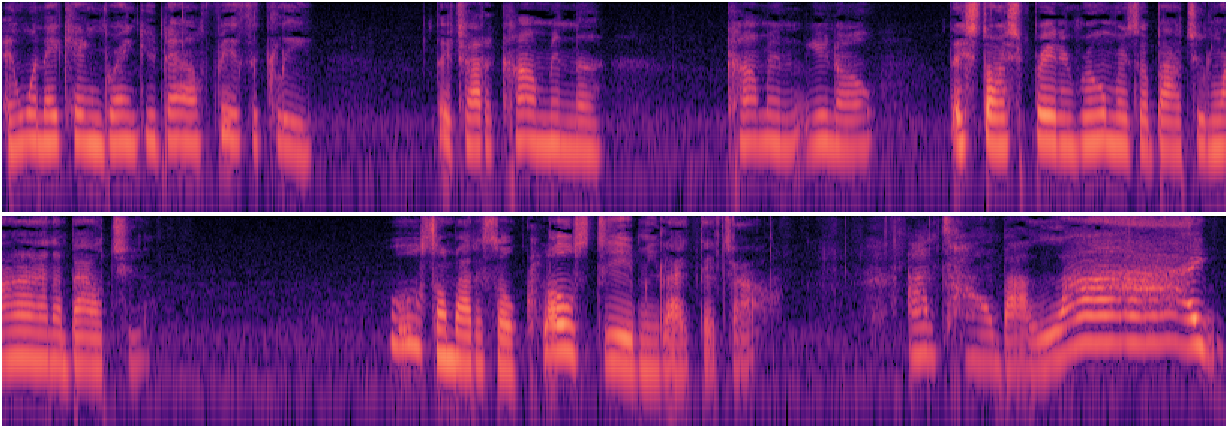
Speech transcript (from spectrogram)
And when they can't bring you down physically, they try to come in the come in, you know, they start spreading rumors about you, lying about you. Ooh, somebody so close did me like that, y'all. I'm talking about lied.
